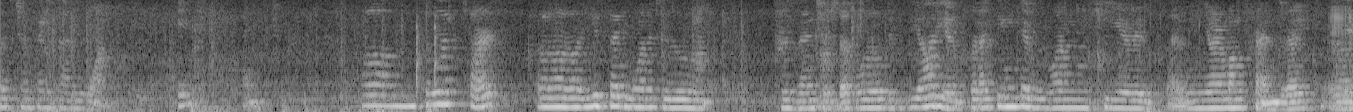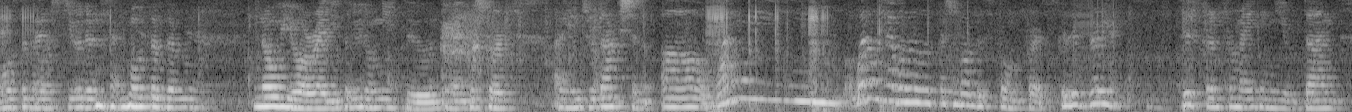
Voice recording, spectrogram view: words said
questions anytime you want. Okay, thanks. Um, so let's start. Uh, you said you wanted to present yourself a little bit to the audience, but I think everyone here is, I mean, you're among friends, right? Uh, most of them are students and most of them know you already, so you don't need to, to make a short uh, introduction. Uh, why don't we, why don't we have a little discussion about this film first? Because it's very different from anything you've done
